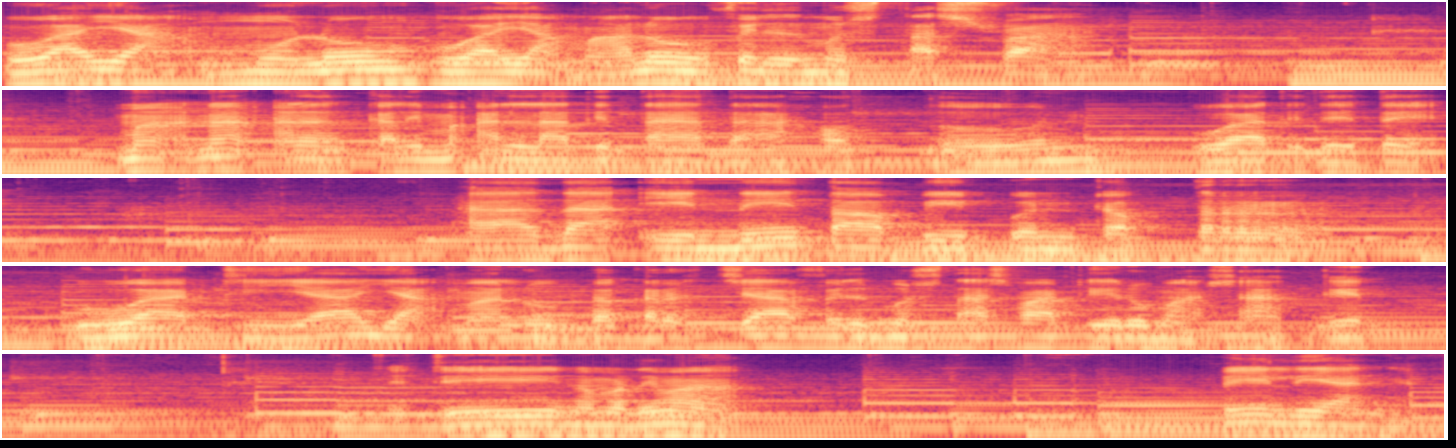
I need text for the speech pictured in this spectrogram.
Huwa ya'mulu huwa ya'malu fil mustasfa makna al kalimah allati tahta khotun buat titik Hada ini tabibun dokter buat dia yang malu bekerja fil mustasfa di rumah sakit jadi nomor 5 pilihannya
